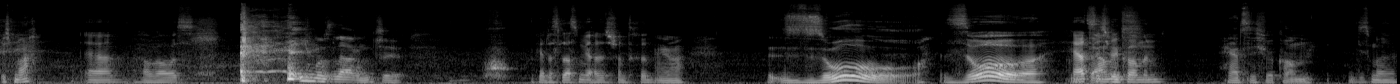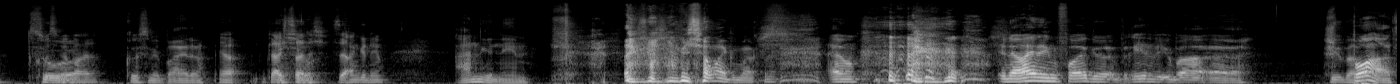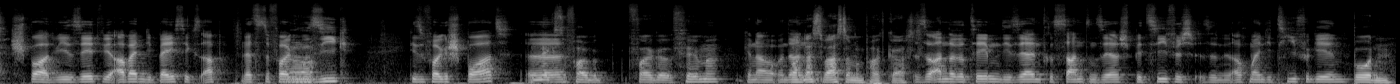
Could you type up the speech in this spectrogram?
Ich mach. Ja, hau raus. ich muss lachen, chill. Okay, das lassen wir alles schon drin. Ja. So. So, herzlich Damit- willkommen. Herzlich willkommen. Diesmal Zu- grüßen wir beide. Grüßen wir beide. Ja, gleichzeitig. Sehr angenehm. Angenehm. das habe ich schon mal gemacht. Ne? Ähm, in der heutigen Folge reden wir über, äh, Über- Sport. Sport, wie ihr seht, wir arbeiten die Basics ab. Letzte Folge Ja. Musik, diese Folge Sport. Äh, Nächste Folge, Folge Filme. genau, und dann Und das war's dann dem Podcast. so andere Themen, die sehr interessant und sehr spezifisch sind, auch mal in die Tiefe gehen. Boden.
